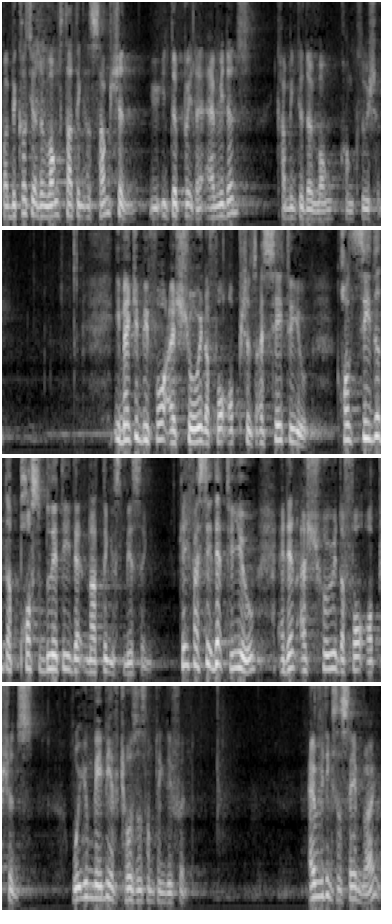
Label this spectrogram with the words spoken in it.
But because you have the wrong starting assumption, you interpret the evidence, coming to the wrong conclusion. Imagine before I show you the four options, I say to you, consider the possibility that nothing is missing. Okay, if I say that to you, and then I show you the four options, would you maybe have chosen something different? Everything's the same, right?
